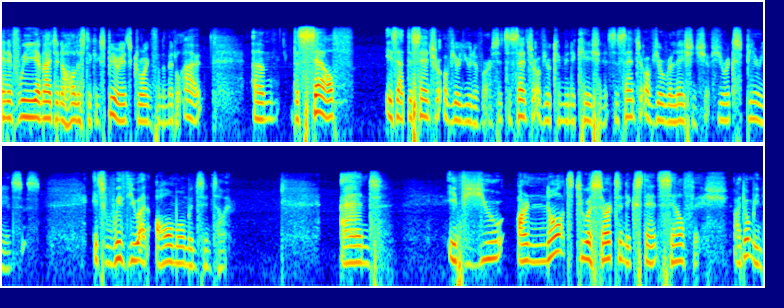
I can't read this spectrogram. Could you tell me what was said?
And if we imagine a holistic experience growing from the middle out, um, the self is at the center of your universe. It's the center of your communication. It's the center of your relationships, your experiences. It's with you at all moments in time. And if you are not to a certain extent selfish, I don't mean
